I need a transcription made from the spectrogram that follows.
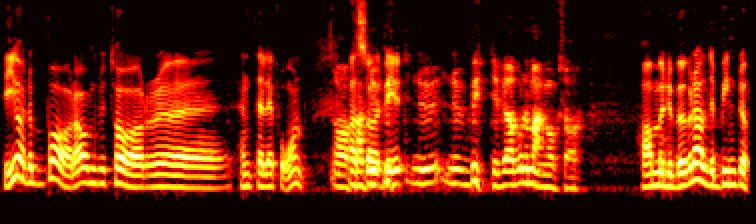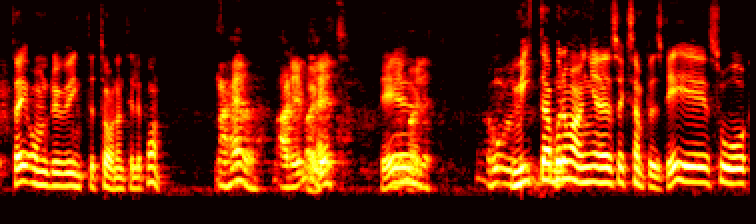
Det gör det bara om du tar eh, en telefon. Ja, fast Alltså, nu, det- bytte, nu, nu bytte vi abonnemang också. Ja, men du behöver aldrig binda upp dig om du inte tar en telefon. Nej, du. Ja, det är möjligt. Det Det är är, möjligt. Hon- mitt abonnemang eh, så exempelvis, det är så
